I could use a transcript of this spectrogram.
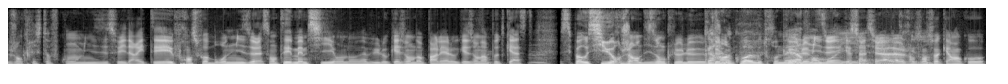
Jean-Christophe Combe, ministre des Solidarités. François Braun, ministre de la Santé, même si on en a eu l'occasion d'en parler à l'occasion d'un podcast. Mm. C'est pas aussi urgent, disons, que le, Caranco à l'outre-mer. le ministre de l'Éducation nationale, Jean-François Caranco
